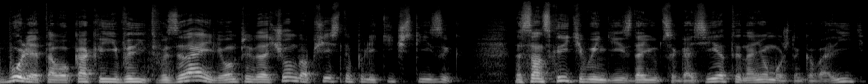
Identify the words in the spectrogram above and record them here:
Более того, как и иврит в Израиле, он превращен в общественно-политический язык. На санскрите в Индии издаются газеты, на нем можно говорить,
